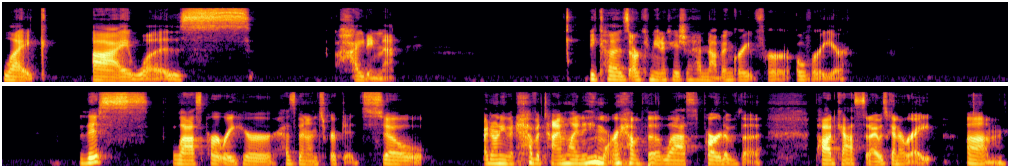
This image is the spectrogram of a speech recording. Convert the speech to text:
like I was hiding that because our communication had not been great for over a year. This last part right here has been unscripted. So I don't even have a timeline anymore. I have the last part of the podcast that I was going to write. Um,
